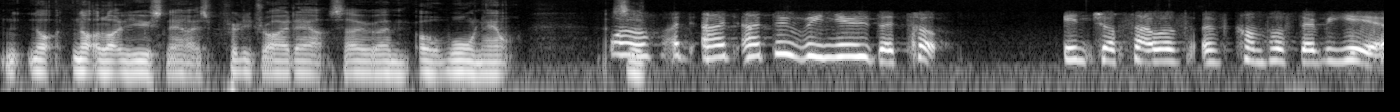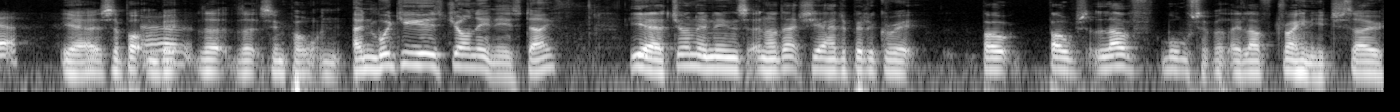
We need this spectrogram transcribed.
not not a lot of use now. It's pretty dried out, so um, or worn out. Well, I, I, I do renew the top inch or so of, of compost every year. yeah, it's the bottom Um, bit that that's important. And would you use John Innes, Dave? Yeah, John Innes, and I'd actually add a bit of grit. Bul- bulbs love water, but they love drainage, so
